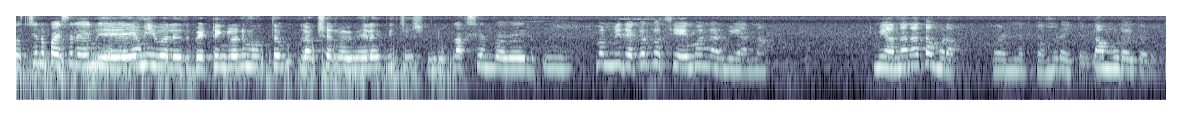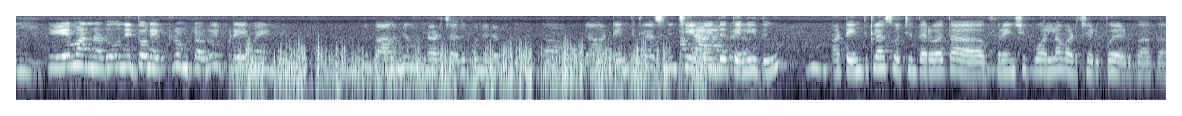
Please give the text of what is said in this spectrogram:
వచ్చిన పైసలు ఏమి ఏమి ఇవ్వలేదు. బెట్టింగ్లోనే మొత్తం లక్ష ఎనభై వేలు అయిపించేసిండు. లక్ష ఎనభై వేలు. మరి మీ దగ్గరకు వచ్చి ఏమన్నాడు మీ అన్న? మీ అన్ననా తమ్ముడా? వాడు నాకు తమ్ముడు అవుతాడు తమ్ముడు అవుతాడు ఏమన్నాడు? నీతో ఎట్లుంటాడు? ఇప్పుడు ఏమైంది? ముందు బాగానే ఉన్నాడు చదువుకునేటప్పుడు ఆ టెన్త్ క్లాస్ నుంచి ఏమైందో తెలీదు. ఆ టెన్త్ క్లాస్ వచ్చిన తర్వాత ఫ్రెండ్షిప్ వల్ల వాడు చెడిపోయాడు బాగా.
